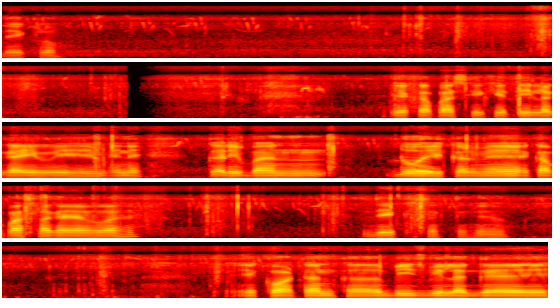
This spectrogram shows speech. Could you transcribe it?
देख लो। ये कपास की खेती लगाई हुई है। मैंने करीबन दो एकड़ में कपास लगाया हुआ है। देख सकते हैं आप। ये कॉटन का बीज भी लग गया है।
